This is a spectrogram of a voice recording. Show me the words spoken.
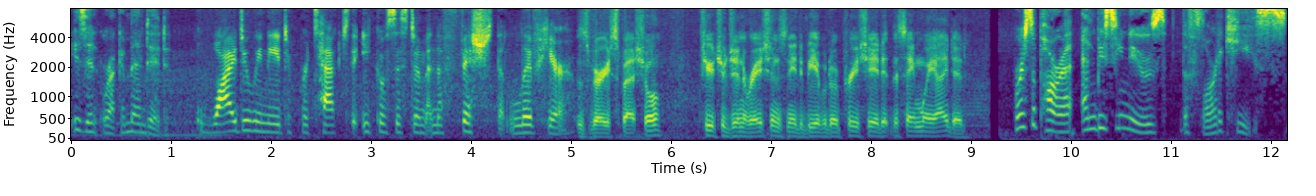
isn't recommended. Why do we need to protect the ecosystem and the fish that live here? It's very special future generations need to be able to appreciate it the same way I did. Marissa Parra, NBC News, the Florida Keys.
